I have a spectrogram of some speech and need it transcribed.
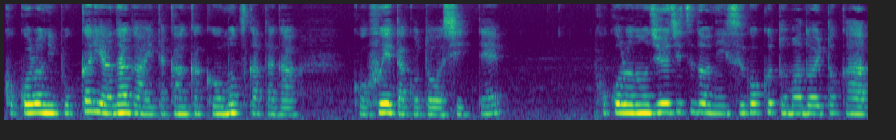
心にぽっかり穴が開いた感覚を持つ方がこう増えたことを知って心の充実度にすごく戸惑いとか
